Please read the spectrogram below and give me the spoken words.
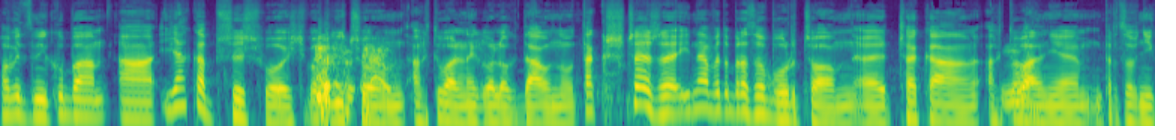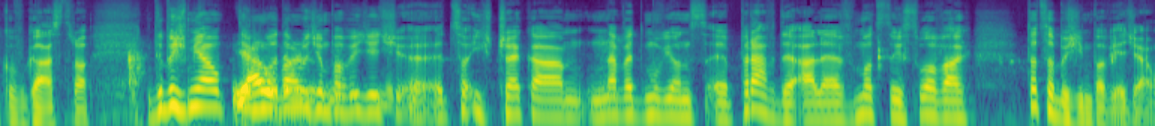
Powiedz mi, Kuba, a jaka przyszłość w obliczu aktualnego lockdownu, tak szczerze i nawet obrazoburczo, e, czeka aktualnie no. pracowników gastro? Gdybyś miał tym ja młodym ludziom no, powiedzieć, e, co ich czeka, nawet mówiąc e, prawdę, ale w mocnych słowach, to co byś im powiedział?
